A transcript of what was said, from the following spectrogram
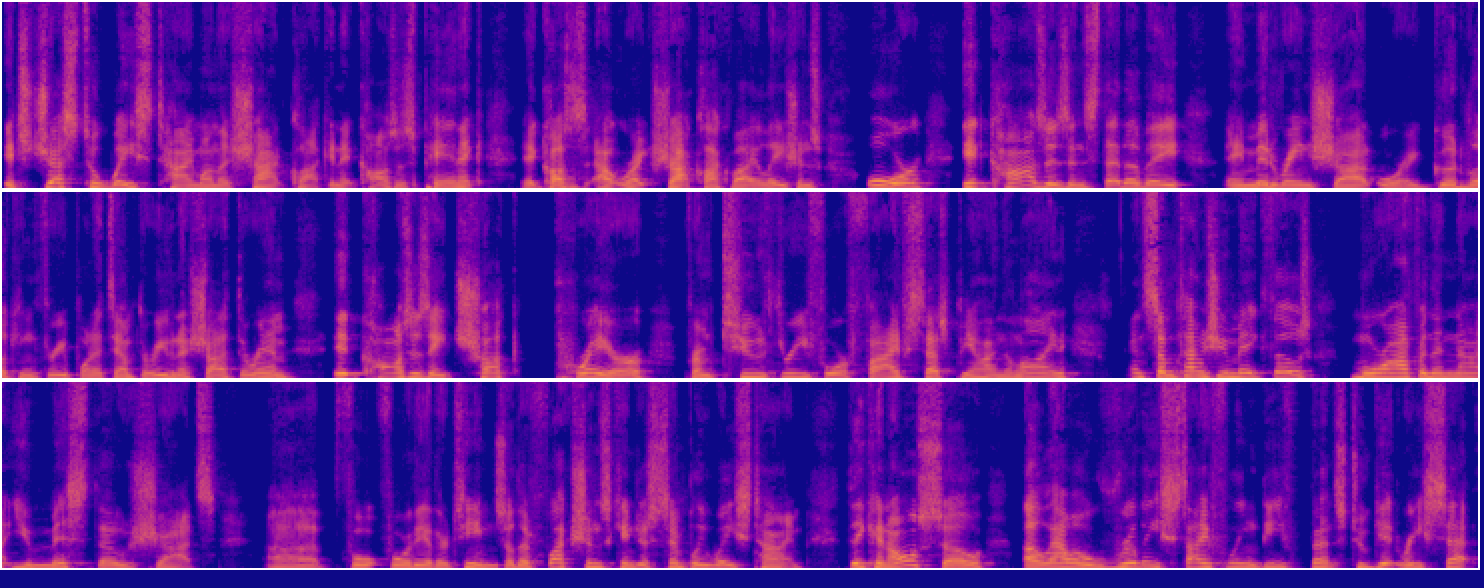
It's just to waste time on the shot clock, and it causes panic. It causes outright shot clock violations, or it causes instead of a a mid range shot or a good looking three point attempt or even a shot at the rim, it causes a chuck prayer from two, three, four, five steps behind the line. And sometimes you make those. More often than not, you miss those shots uh, for for the other team. So the deflections can just simply waste time. They can also allow a really stifling defense to get reset.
